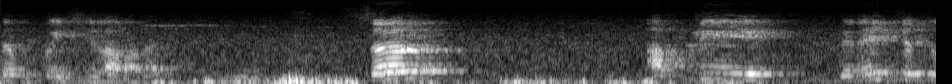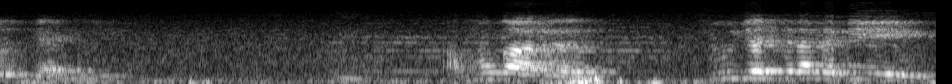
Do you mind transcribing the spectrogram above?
पैसे लावा लागले सर आपली गणेश चतुर्थी आहे. अमुक आलं. शिवजयंतीला कधी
